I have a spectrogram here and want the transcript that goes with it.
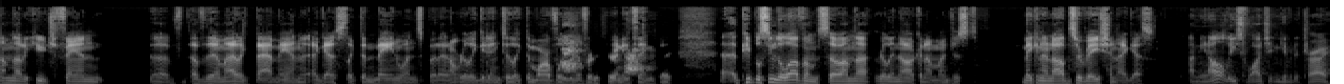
I'm not a huge fan of of them. I like Batman, I guess, like the main ones, but I don't really get into like the Marvel universe or anything. But uh, people seem to love them, so I'm not really knocking them. I'm just making an observation, I guess. I mean, I'll at least watch it and give it a try.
